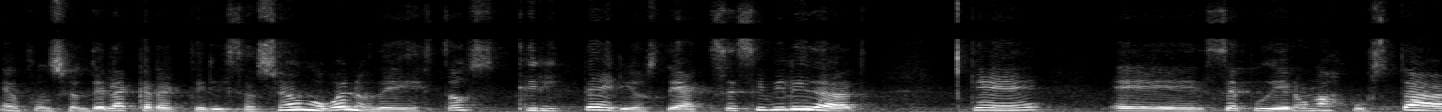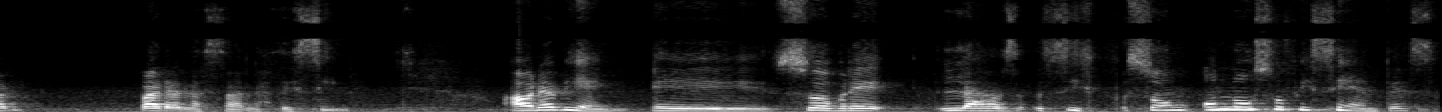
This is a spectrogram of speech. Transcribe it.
en función de la caracterización o bueno, de estos criterios de accesibilidad que eh, se pudieron ajustar para las salas de cine. Ahora bien, eh, sobre las, si son o no suficientes,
